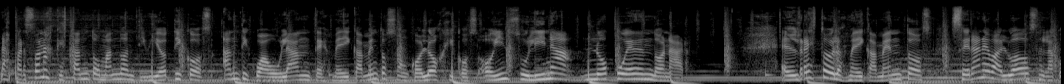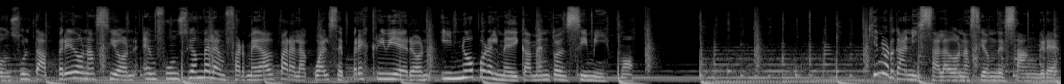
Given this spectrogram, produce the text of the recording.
Las personas que están tomando antibióticos, anticoagulantes, medicamentos oncológicos o insulina no pueden donar. El resto de los medicamentos serán evaluados en la consulta predonación en función de la enfermedad para la cual se prescribieron y no por el medicamento en sí mismo. ¿Quién organiza la donación de sangre?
